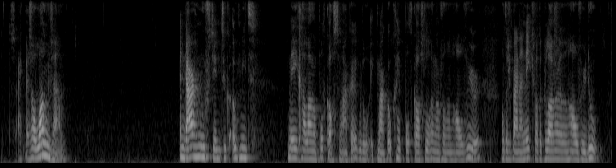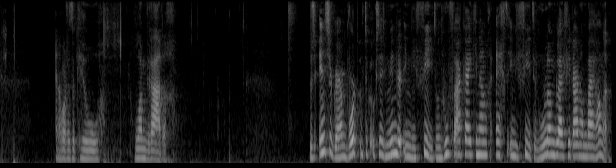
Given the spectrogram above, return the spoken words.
Het is eigenlijk best wel langzaam. En daar hoef je natuurlijk ook niet mega lange podcast te maken. Ik bedoel, ik maak ook geen podcast langer van een half uur. Want er is bijna niks wat ik langer dan een half uur doe. En dan wordt het ook heel langdradig. Dus Instagram wordt natuurlijk ook steeds minder in die feed. Want hoe vaak kijk je nou nog echt in die feed? En hoe lang blijf je daar dan bij hangen?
